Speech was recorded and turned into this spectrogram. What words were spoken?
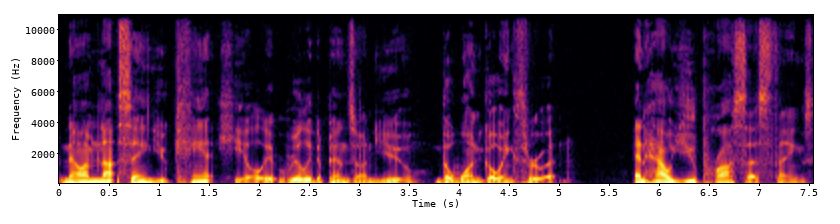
Now, I'm not saying you can't heal. It really depends on you, the one going through it, and how you process things,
